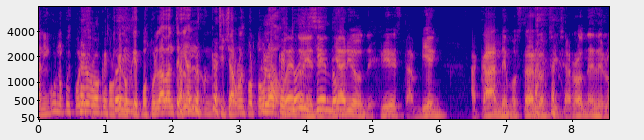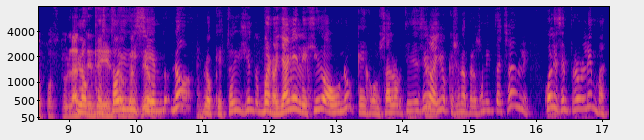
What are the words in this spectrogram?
a ninguno, pues por Pero eso. lo que porque estoy- los que postulaban tenían lo que- chicharrones por todos lo lados. que Bueno, estoy y diciendo- en el diario donde escribes también acaban de mostrar los chicharrones de los postulantes lo que de esta estoy ocasión. diciendo, no, lo que estoy diciendo, bueno, ya han elegido a uno que es Gonzalo Ortiz de Ceballos, que es una persona intachable. ¿Cuál es el problema?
